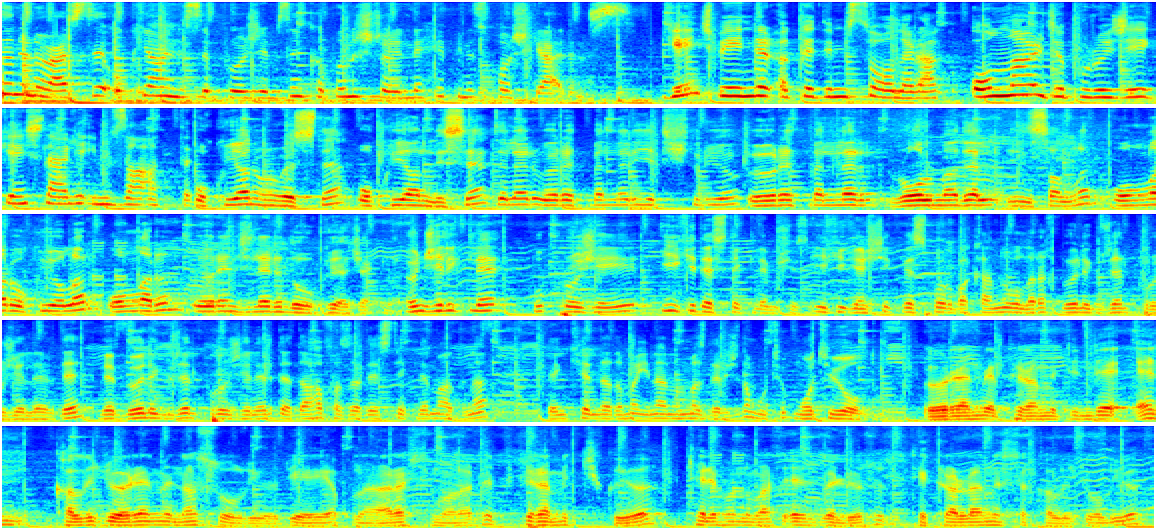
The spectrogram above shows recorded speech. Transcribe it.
Üniversite Okuyan Lise projemizin kapanış törenine hepiniz hoş geldiniz. Genç Beyinler Akademisi olarak onlarca projeye gençlerle imza attık. Okuyan üniversite, okuyan lise, liseler öğretmenleri yetiştiriyor. Öğretmenler rol model insanlar. Onlar okuyorlar. Onların öğrencileri de okuyacaklar. Öncelikle bu projeyi iyi ki desteklemişiz. İyi ki Gençlik ve Spor Bakanlığı olarak böyle güzel projelerde ve böyle güzel projeleri de daha fazla destekleme adına ben kendi adıma inanılmaz derecede motiv- motive oldum. öğrenme piramidinde en kalıcı öğrenme nasıl oluyor diye yapılan araştırmalarda piramit çıkıyor. Telefon numarası ezberliyorsun, tekrarlanırsa kalıcı oluyor.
